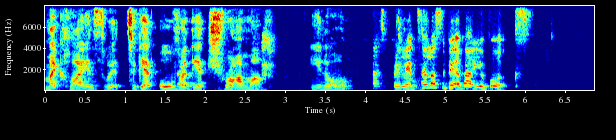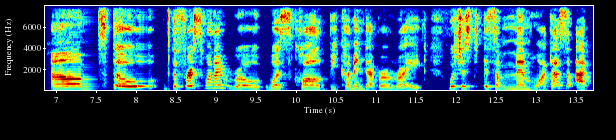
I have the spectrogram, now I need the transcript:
my clients with to get over their trauma, you know. That's brilliant. Tell us a bit about your books. Um, so the first one I wrote was called Becoming Deborah Wright, which is it's a memoir. That's the, act,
